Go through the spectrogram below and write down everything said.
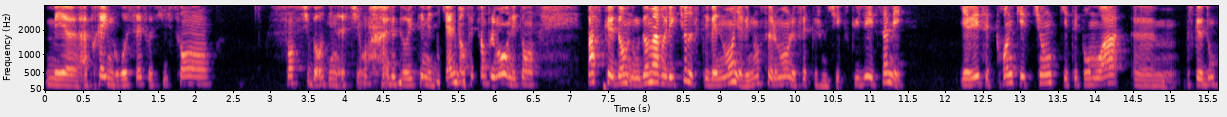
mais euh, après une grossesse aussi sans sans subordination à l'autorité médicale, mais en fait simplement en étant parce que dans, donc dans ma relecture de cet événement, il y avait non seulement le fait que je me suis excusée et tout ça, mais il y avait cette grande question qui était pour moi euh, parce que donc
